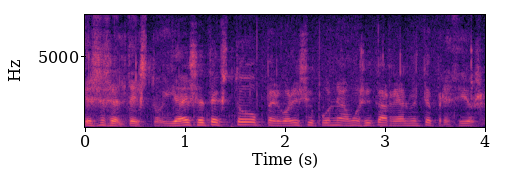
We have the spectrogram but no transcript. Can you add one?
Ese es el texto. Y a ese texto Pergolesi pone una música realmente preciosa.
